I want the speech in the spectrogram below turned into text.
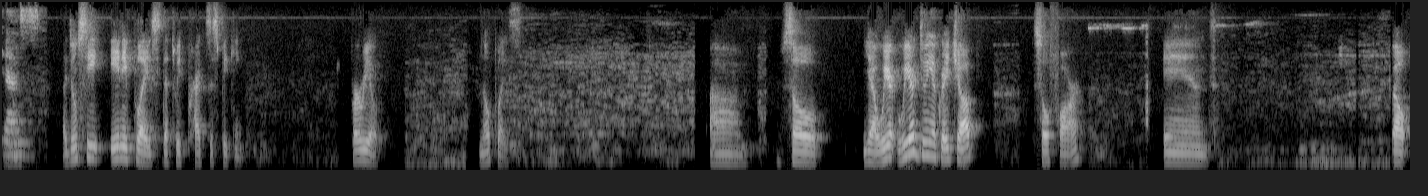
Yes. I don't see any place that we practice speaking. For real. No place. Um, so yeah, we're we are doing a great job so far. And well,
